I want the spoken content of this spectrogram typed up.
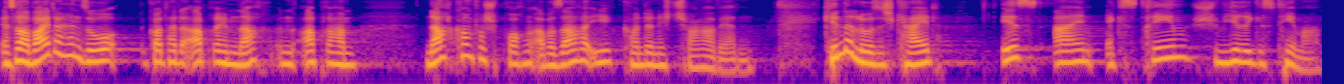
Es war weiterhin so, Gott hatte Abraham, nach, Abraham Nachkommen versprochen, aber Sarai konnte nicht schwanger werden. Kinderlosigkeit ist ein extrem schwieriges Thema.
